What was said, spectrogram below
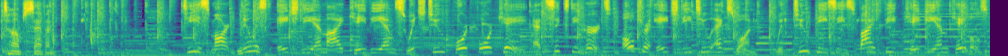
Top 7. TESmart newest HDMI KVM Switch 2 port 4K at 60 Hz Ultra HD 2X1 with two PCs 5 feet KVM cables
